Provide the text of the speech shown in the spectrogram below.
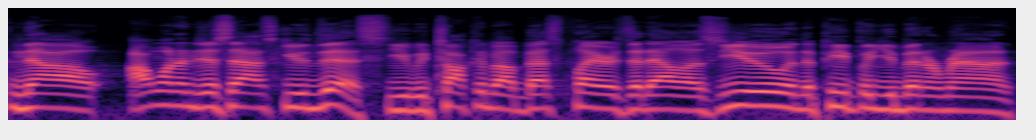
now I want to just ask you this. You we talked about best players at LSU and the people you've been around.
